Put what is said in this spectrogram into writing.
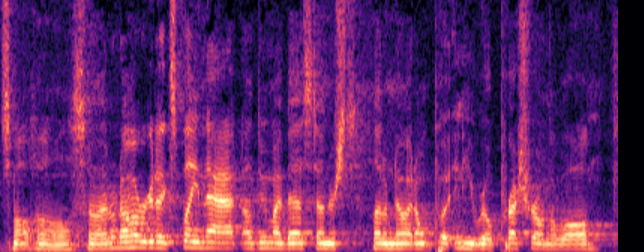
small hole. So I don't know how we're gonna explain that. I'll do my best to let them know I don't put any real pressure on the wall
